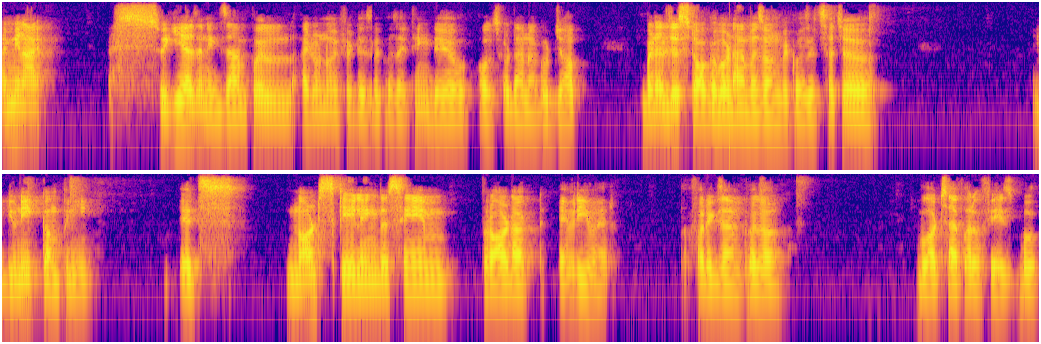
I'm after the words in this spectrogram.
I mean I Swiggy as an example, I don't know if it is because I think they have also done a good job. But I'll just talk about Amazon because it's such a unique company. It's not scaling the same product everywhere. For example, a WhatsApp or a Facebook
